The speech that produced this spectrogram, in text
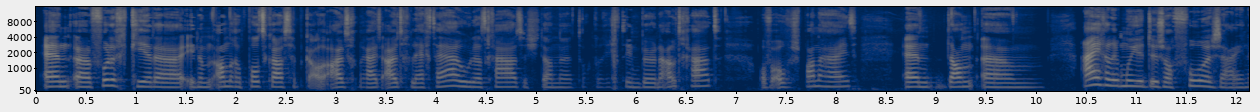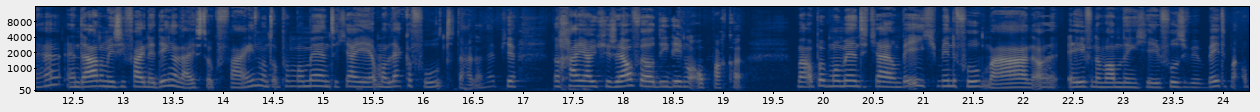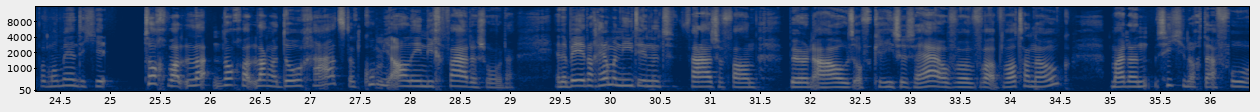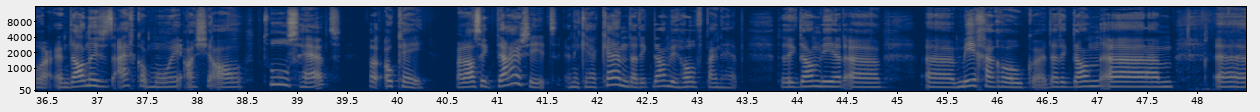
En uh, vorige keer in een andere podcast heb ik al uitgebreid uitgelegd hè, hoe dat gaat als je dan toch richting burn-out gaat of overspannenheid. En dan um, eigenlijk moet je dus al voor zijn. Hè? En daarom is die fijne dingenlijst ook fijn. Want op het moment dat jij je helemaal lekker voelt, nou, dan, heb je, dan ga je uit jezelf wel die dingen oppakken. Maar op het moment dat jij een beetje minder voelt, maar nou, even een wandelingetje, je voelt je weer beter. Maar op het moment dat je toch wat nog wat langer doorgaat, dan kom je al in die gevarenzone. En dan ben je nog helemaal niet in het fase van burn-out of crisis hè, of, wat dan ook. Maar dan zit je nog daarvoor. En dan is het eigenlijk al mooi als je al tools hebt oké, maar als ik daar zit en ik herken dat ik dan weer hoofdpijn heb, dat ik dan weer uh, uh, meer ga roken, dat ik dan, uh,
